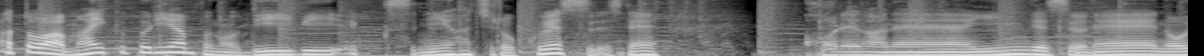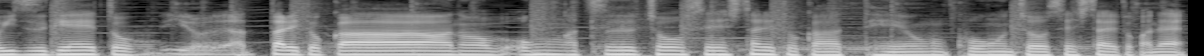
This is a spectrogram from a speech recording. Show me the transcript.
あとはマイクプリアンプの DBX286S ですね。これがね、いいんですよね。ノイズゲートいろいろやったりとか、あの音圧調整したりとか、低音、高音調整したりとかね、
